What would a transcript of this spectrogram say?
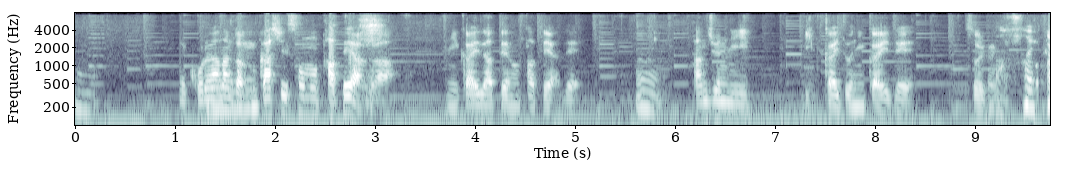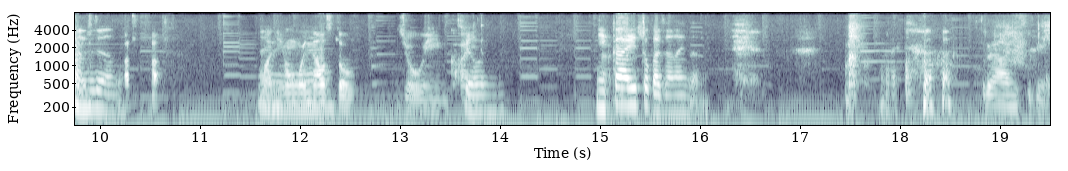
うん。で、これはなんか昔その建屋が2階建ての建屋で、うん。単純に1階と2階で、そういうふうにあそういう感じなんだあまあ、日本語に直すと上院、下院。上院。2階とかじゃないんだね。それは言い過ぎる。っ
